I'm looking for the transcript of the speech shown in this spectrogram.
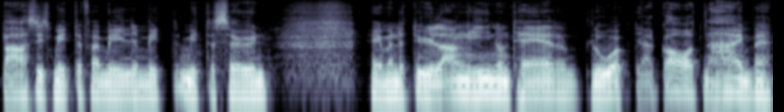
Basis mit der Familie, mit, mit den Söhnen, haben wir natürlich lange hin und her und geschaut, ja Gott, nein, wir haben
